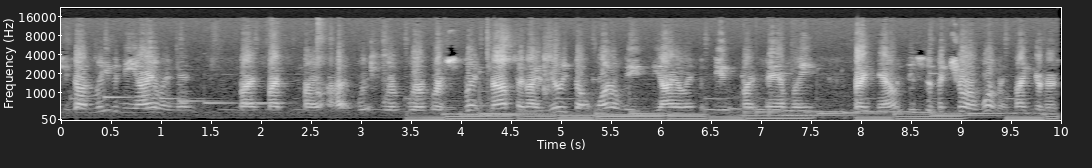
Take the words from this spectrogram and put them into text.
She said, I'm leaving the island, and my my, my uh, we're, we're we're splitting up, and I really don't want to leave the island to be with my family right now. And this is a mature woman, like in her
